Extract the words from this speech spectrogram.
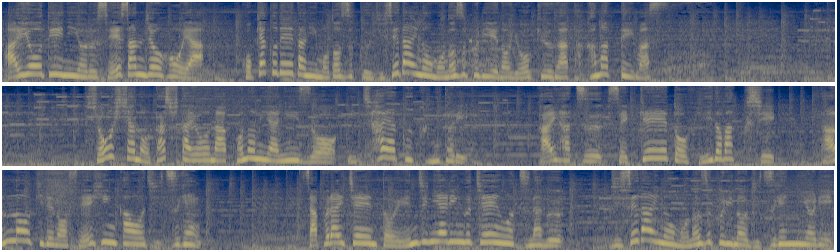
IoT による生産情報や顧客データに基づく次世代のものづくりへの要求が高まっています。消費者の多種多様な好みやニーズをいち早く汲み取り開発設計へとフィードバックし堪能期での製品化を実現。サプライチェーンとエンジニアリングチェーンをつなぐ次世代のものづくりの実現により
